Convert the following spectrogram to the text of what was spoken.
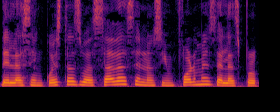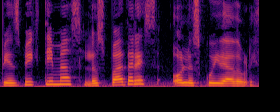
de las encuestas basadas en los informes de las propias víctimas, los padres o los cuidadores.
